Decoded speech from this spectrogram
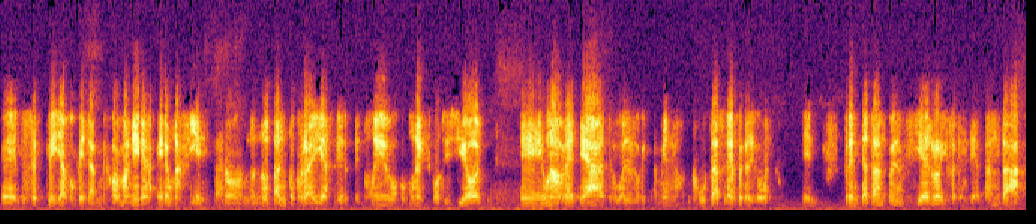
Eh, entonces creíamos que la mejor manera era una fiesta, ¿no? No, tanto por ahí hacer de nuevo como una exposición, eh, una obra de teatro o algo que también nos, gusta hacer, pero digo, bueno, frente a tanto encierro y frente a tanta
